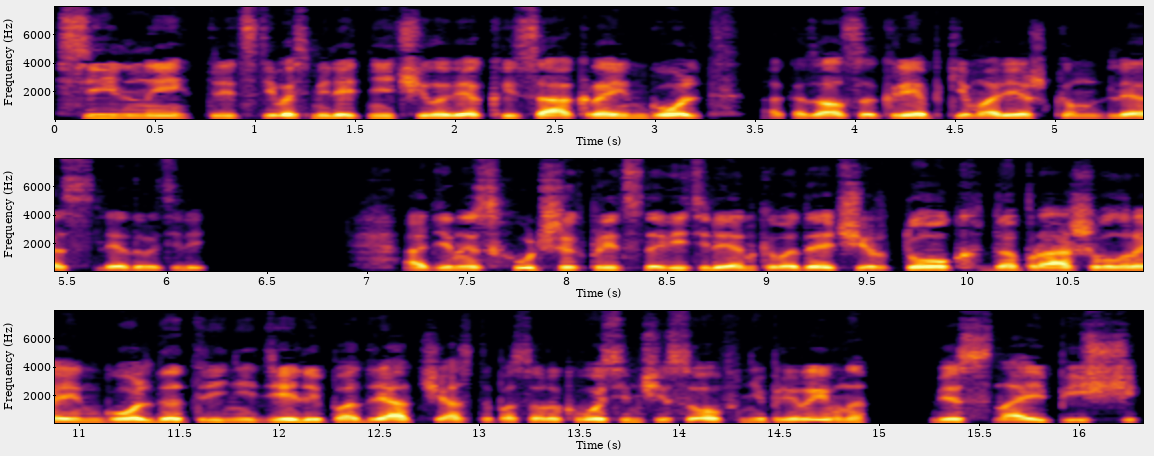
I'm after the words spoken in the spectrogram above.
Сильный, 38-летний человек Исаак Рейнгольд оказался крепким орешком для следователей. Один из худших представителей НКВД Черток допрашивал Рейнгольда три недели подряд, часто по 48 часов, непрерывно, без сна и пищи.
